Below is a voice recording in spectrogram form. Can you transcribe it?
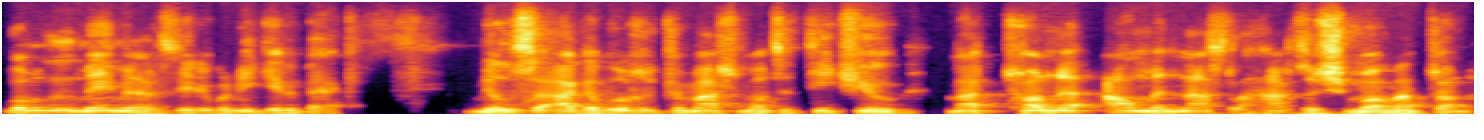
When did he give it back? Milsa agav uche kamash wants to teach you matona al menas shema matona.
